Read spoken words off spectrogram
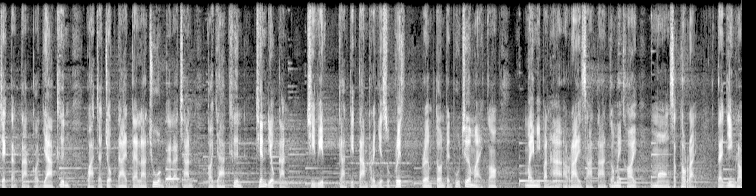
เจกต์ต่างๆ ก็ยากขึ้น กว่าจะจบได้แต่ละช่วงแต่ละชั้นก็ยากขึ้น เช่นเดียวกัน ชีวิตการติดตามพระเยซูคริสต์เริ่มต้นเป็นผู้เชื่อใหม่ก็ไม่มีปัญหาอะไรซาตานก็ไม่ค่อยมองสักเท่าไหร่ แต่ยิ่งเรา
